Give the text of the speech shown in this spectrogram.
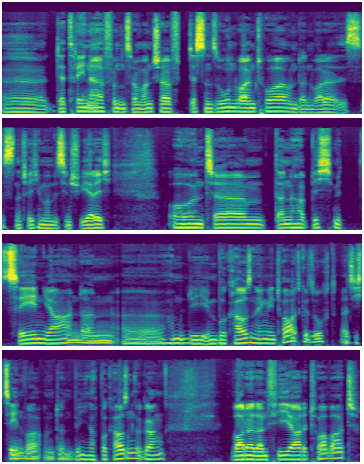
äh, der Trainer von unserer Mannschaft, dessen Sohn war im Tor und dann war da, ist es natürlich immer ein bisschen schwierig. Und ähm, dann habe ich mit zehn Jahren dann, äh, haben die in Burghausen irgendwie ein Torwart gesucht, als ich zehn war. Und dann bin ich nach Burghausen gegangen war da dann vier Jahre Torwart,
